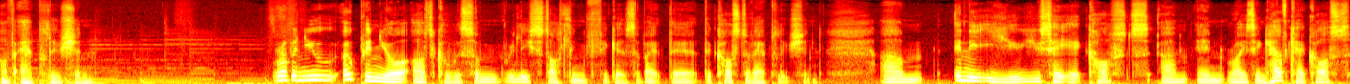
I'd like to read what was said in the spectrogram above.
of air pollution. Robin, you open your article with some really startling figures about the, the cost of air pollution. Um, in the EU, you say it costs, um, in rising healthcare costs,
